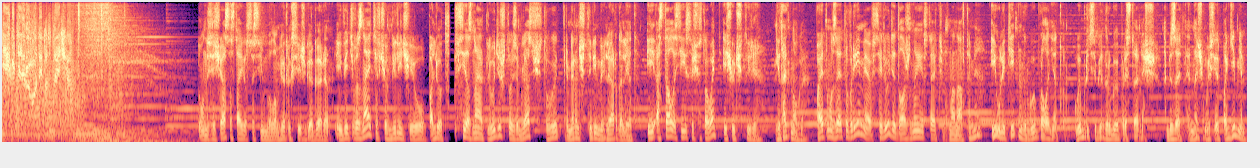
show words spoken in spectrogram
Двигатель работает устойчиво. Он и сейчас остается символом Юрий Алексеевич Гагарин. И ведь вы знаете, в чем величие его полет? Все знают люди, что Земля существует примерно 4 миллиарда лет. И осталось ей существовать еще 4. Не так много. Поэтому за это время все люди должны стать космонавтами и улететь на другую планету. Выбрать себе другое пристанище. Обязательно. Иначе мы все погибнем.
